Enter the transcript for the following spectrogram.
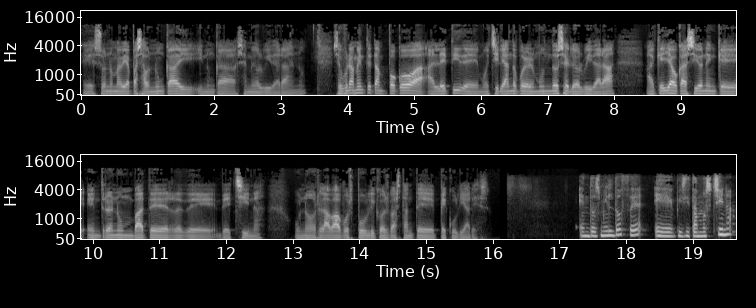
Eso no me había pasado nunca y, nunca se me olvidará, ¿no? Seguramente tampoco a, a, Leti de Mochileando por el Mundo se le olvidará aquella ocasión en que entró en un váter de, China, unos lavabos públicos bastante peculiares. En 2012 eh, visitamos China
